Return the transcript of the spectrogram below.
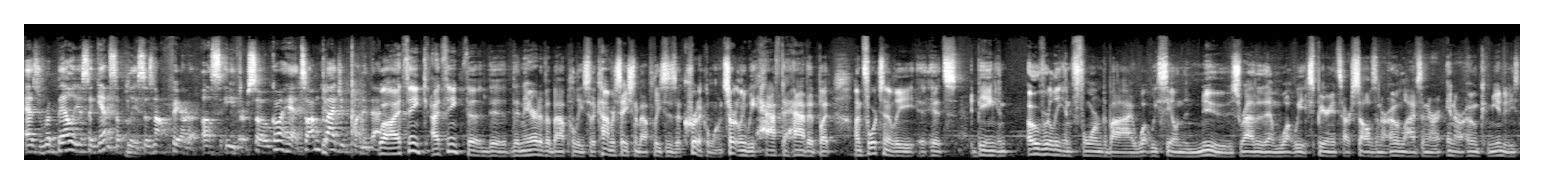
as rebellious against the police is not fair to us either. So go ahead. So I'm glad yeah. you pointed that. Out. Well, I think I think the, the the narrative about police, the conversation about police, is a critical one. Certainly, we have to have it, but unfortunately, it's being overly informed by what we see on the news rather than what we experience ourselves in our own lives and in our in our own communities,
